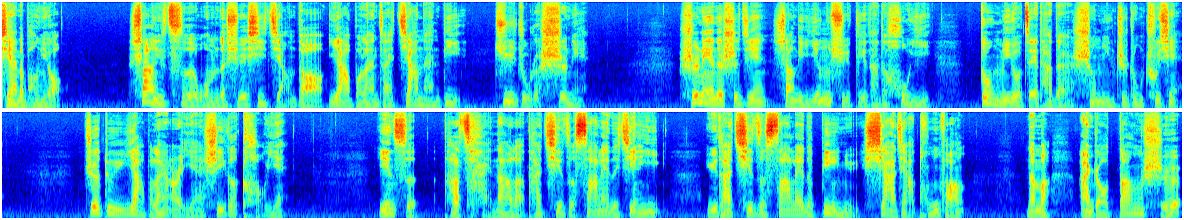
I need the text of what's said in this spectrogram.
亲爱的朋友，上一次我们的学习讲到亚伯兰在迦南地居住了十年，十年的时间，上帝应许给他的后裔都没有在他的生命之中出现，这对于亚伯兰而言是一个考验，因此他采纳了他妻子撒莱的建议，与他妻子撒莱的婢女夏甲同房。那么，按照当时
